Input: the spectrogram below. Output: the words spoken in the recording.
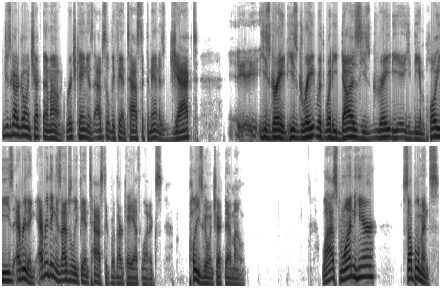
You just got to go and check them out. Rich King is absolutely fantastic. The man is jacked. He's great. He's great with what he does. He's great. He, he, the employees, everything, everything is absolutely fantastic with RK Athletics. Please go and check them out. Last one here supplements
